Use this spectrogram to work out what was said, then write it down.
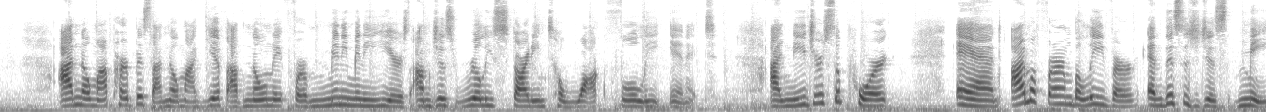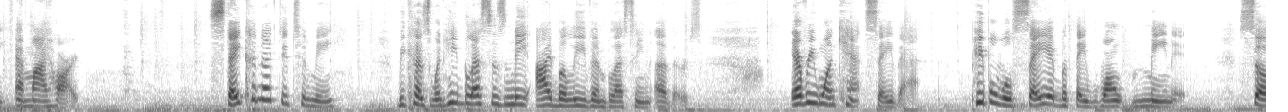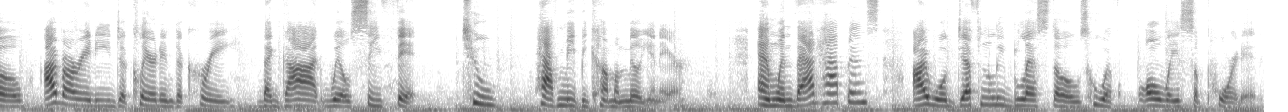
I know my purpose. I know my gift. I've known it for many, many years. I'm just really starting to walk fully in it. I need your support. And I'm a firm believer, and this is just me and my heart. Stay connected to me because when He blesses me, I believe in blessing others. Everyone can't say that. People will say it, but they won't mean it. So I've already declared and decree that God will see fit to have me become a millionaire. And when that happens, I will definitely bless those who have always supported.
